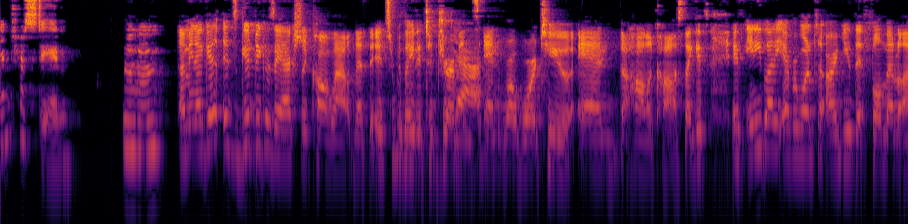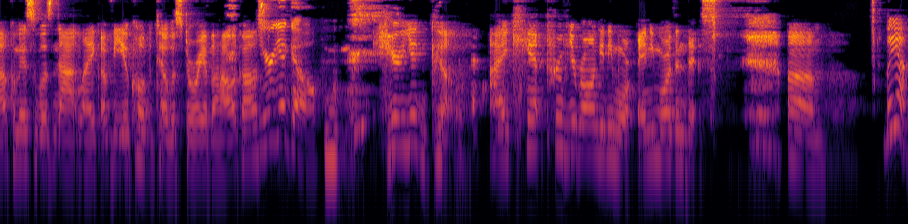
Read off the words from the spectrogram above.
Interesting. Mm-hmm. I mean, I get it's good because they actually call out that it's related to Germans Yeah. and World War II and the Holocaust. Like, it's if anybody ever wanted to argue that Full Metal Alchemist was not like a vehicle to tell the story of the Holocaust, Here you go. here you go. I can't prove you wrong anymore any more than this. Um, but yeah,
